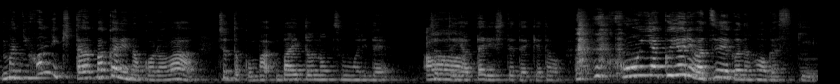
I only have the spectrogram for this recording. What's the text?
まあ、日本に来たばかりの頃はちょっとこうババイトのつもりでちょっとやったりしてたけど翻訳よりは通訳の方が好き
